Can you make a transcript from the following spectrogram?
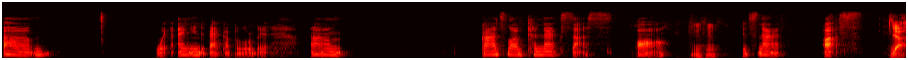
Um, wait, I need to back up a little bit. Um, God's love connects us all. Mm-hmm. It's not us. Yeah.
